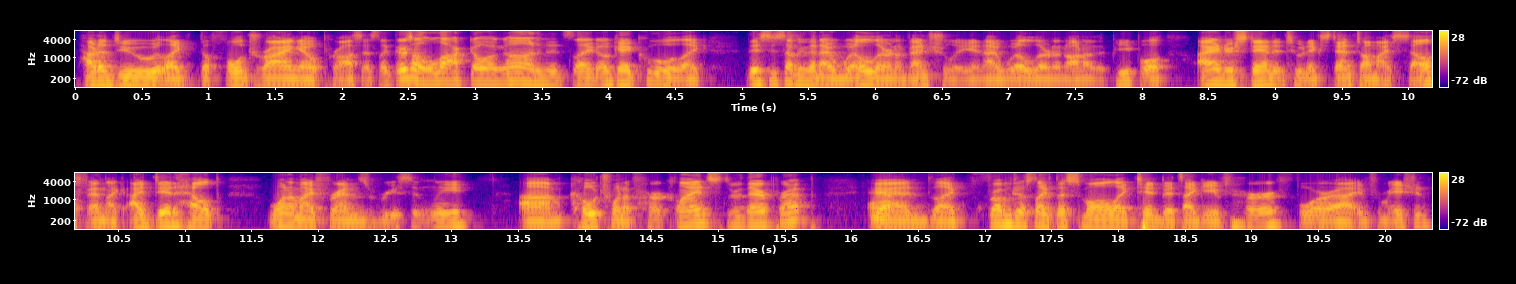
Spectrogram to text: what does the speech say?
how to do like the full drying out process. Like there's a lot going on and it's like, okay, cool. Like this is something that I will learn eventually and I will learn it on other people. I understand it to an extent on myself. And like I did help one of my friends recently um, coach one of her clients through their prep. Yeah. And like from just like the small like tidbits I gave her for uh, information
